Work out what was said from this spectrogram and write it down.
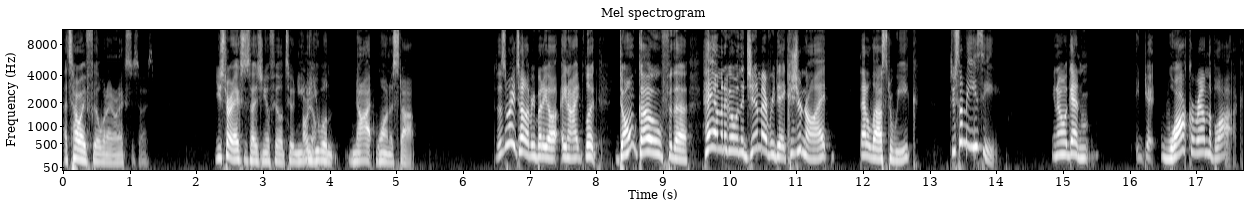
That's how I feel when I don't exercise. You start exercising, you'll feel it too, and you Oh, yeah. you will not want to stop. This is why I tell everybody. You know, I look, don't go for the hey, I'm going to go in the gym every day because you're not. That'll last a week. Do something easy. You know, again, walk around the block.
